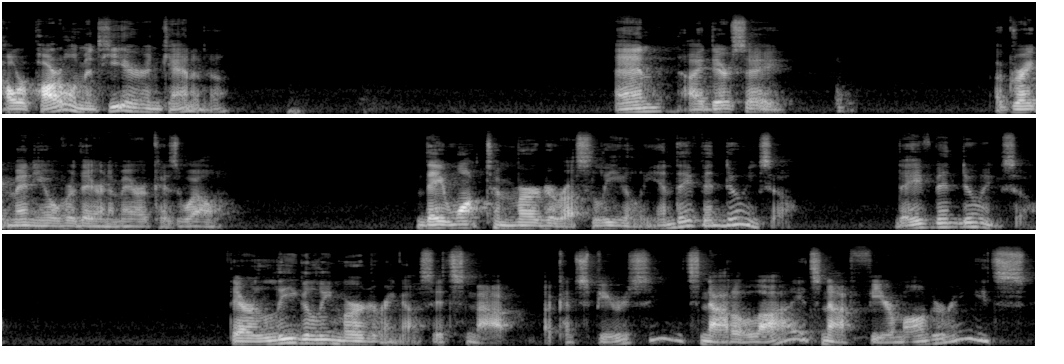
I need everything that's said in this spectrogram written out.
our parliament here in Canada. And I dare say, a great many over there in America as well. They want to murder us legally, and they've been doing so. They've been doing so. They are legally murdering us. It's not a conspiracy, it's not a lie, it's not fear mongering, it's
